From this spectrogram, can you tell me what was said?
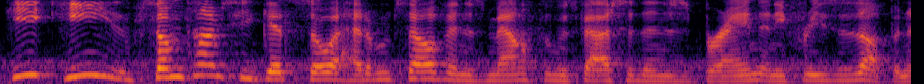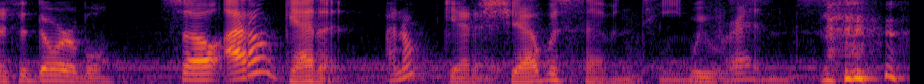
He he. Sometimes he gets so ahead of himself, and his mouth moves faster than his brain, and he freezes up, and it's adorable. So I don't get it. I don't get it. Share with 17 We friends.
